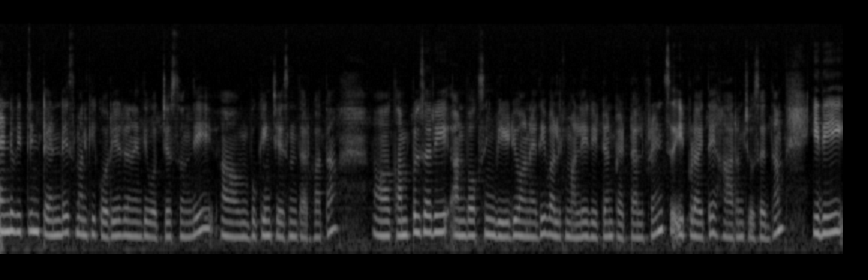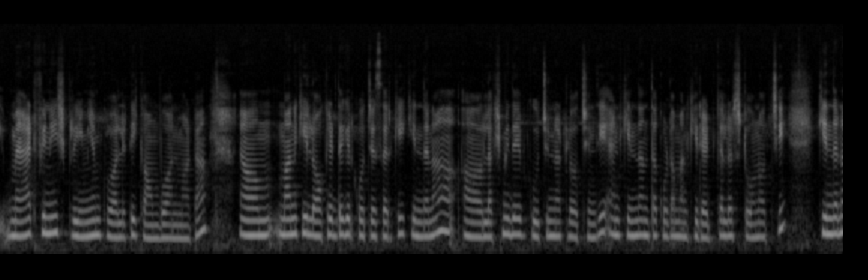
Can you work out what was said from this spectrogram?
అండ్ విత్ ఇన్ టెన్ డేస్ మనకి కొరియర్ అనేది వచ్చేస్తుంది బుకింగ్ చేసిన తర్వాత. కంపల్సరీ అన్బాక్సింగ్ వీడియో అనేది వాళ్ళకి మళ్ళీ రిటర్న్ పెట్టాలి ఫ్రెండ్స్. ఇప్పుడైతే హారం చూసేద్దాం. ఇది matte finish premium quality combo అనమాట మనకి లాకెట్ దగ్గరికి వచ్చేసరికి కిందన లక్ష్మీదేవి కూర్చున్నట్లు వచ్చింది. అండ్ కిందంతా కూడా మనకి రెడ్ కలర్ స్టోన్ వచ్చి కిందన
